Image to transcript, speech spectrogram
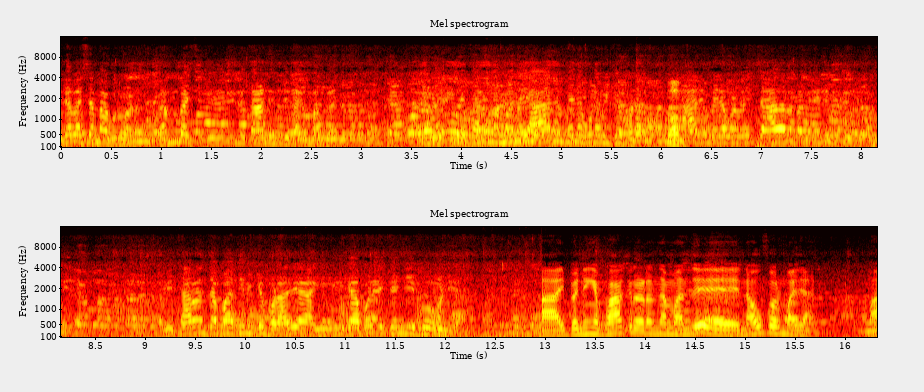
இலவசமாக கொடுக்கப்படும் ரொம்ப தாண்டி மக்கள் இந்த தருணம் வந்து யாரும் விலை கூட விற்கப்படாது யாரும் விலை கூட வச்சு சாதாரண மக்கள் விற்க பார்த்து விற்கப்படாது இதுக்கா போல செஞ்சு போக முடியாது இப்போ நீங்கள் பார்க்குற இடம் நம்ம வந்து நௌஃபர் மஜான் மா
